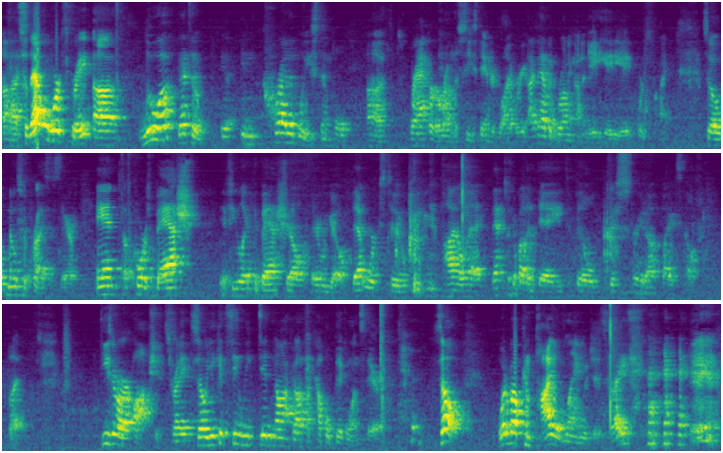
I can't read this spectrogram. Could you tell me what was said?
uh, so that one works great. Uh, Lua, that's an incredibly simple uh, wrapper around the C standard library. I have it running on an 8088, works fine. So no surprises there. And of course, Bash, if you like the Bash shell, there we go. That works too. We can compile that. That took about a day to build just straight up by itself. But these are our options, right? So you can see we did knock off a couple big ones there. So what about compiled languages, right?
